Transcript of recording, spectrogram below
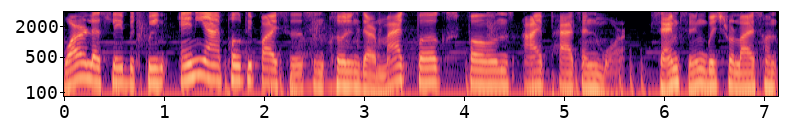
wirelessly between any Apple devices including their MacBooks, phones, iPads and more. Samsung, which relies on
